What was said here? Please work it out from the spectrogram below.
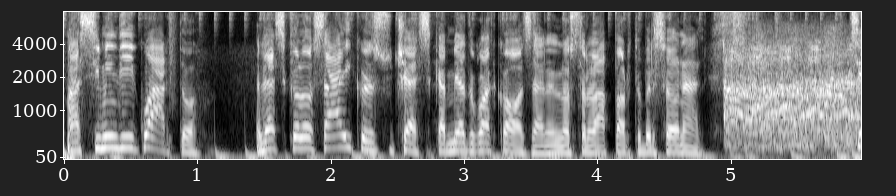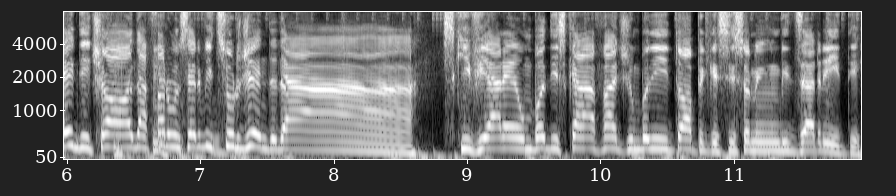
Massimini di quarto. Adesso che lo sai cosa è successo? È cambiato qualcosa nel nostro rapporto personale. Senti, ho da fare un servizio urgente da schifiare un po' di scarafaggi, un po' di topi che si sono imbizzarriti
